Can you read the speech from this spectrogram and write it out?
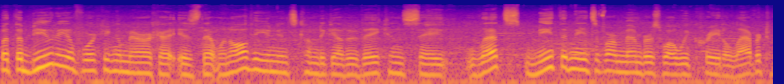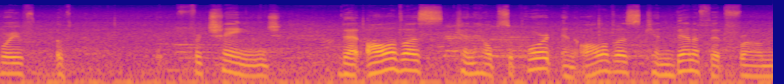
But the beauty of Working America is that when all the unions come together, they can say, let's meet the needs of our members while we create a laboratory of, of, for change that all of us can help support and all of us can benefit from.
